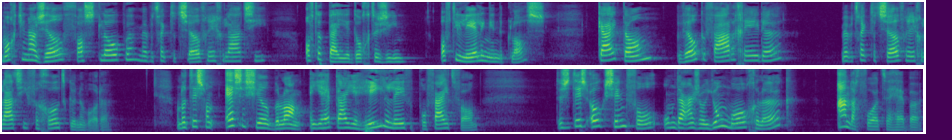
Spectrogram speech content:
Mocht je nou zelf vastlopen met betrekking tot zelfregulatie, of dat bij je dochter zien, of die leerling in de klas, kijk dan welke vaardigheden met betrekking tot zelfregulatie vergroot kunnen worden. Want het is van essentieel belang en je hebt daar je hele leven profijt van. Dus het is ook zinvol om daar zo jong mogelijk aandacht voor te hebben.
